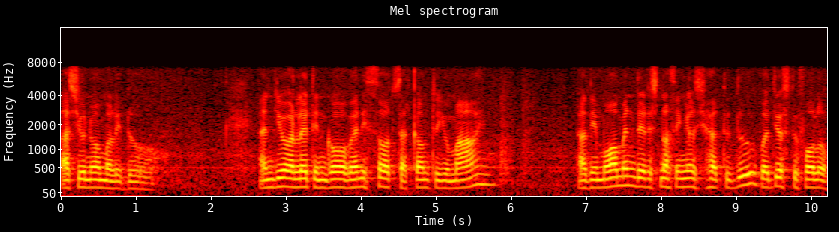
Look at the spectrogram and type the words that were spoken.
as you normally do. And you are letting go of any thoughts that come to your mind. At the moment, there is nothing else you have to do but just to follow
